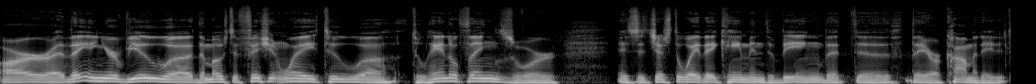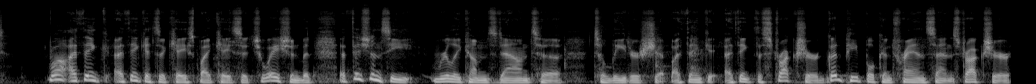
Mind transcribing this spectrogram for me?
Are uh, they, in your view, uh, the most efficient way to uh, to handle things, or is it just the way they came into being that uh, they are accommodated? Well, I think I think it's a case by case situation, but efficiency really comes down to to leadership. I think I think the structure, good people can transcend structure.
